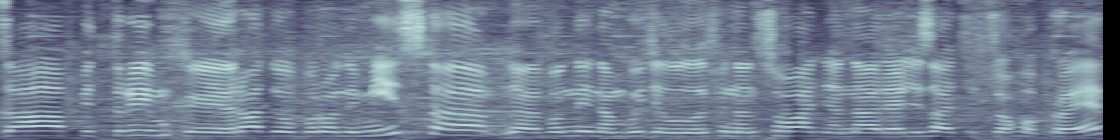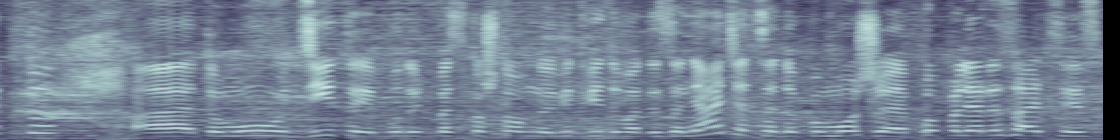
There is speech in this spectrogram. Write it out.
за підтримки Ради оборони міста е, вони нам виділили фінансування на реалізацію цього проекту. Е, Тому діти будуть безкоштовно відвідувати заняття. Це допоможе популяризації спорту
